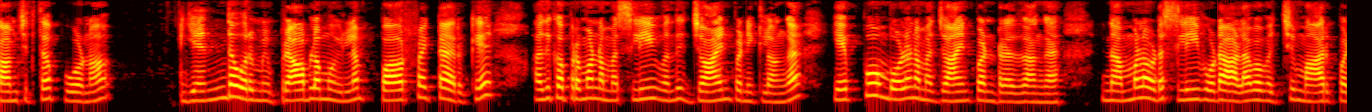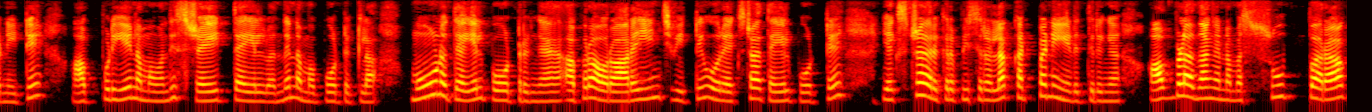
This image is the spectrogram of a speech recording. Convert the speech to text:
காமிச்சிட்டு தான் போனால் எந்த ஒரு ப்ராப்ளமும் இல்லை. பர்ஃபெக்டாக இருக்குது அதுக்கப்புறமா நம்ம ஸ்லீவ் வந்து ஜாயின் பண்ணிக்கலாங்க. எப்பவும் போல் நம்ம ஜாயின் பண்ணுறது தாங்க நம்மளோட ஸ்லீவோட அளவை வச்சு மார்க் பண்ணிவிட்டு அப்படியே நம்ம வந்து ஸ்ட்ரெயிட் தையல் வந்து நம்ம போட்டுக்கலாம். மூணு தையல் போட்டுருங்க. அப்புறம் ஒரு அரை இன்ச் விட்டு ஒரு எக்ஸ்ட்ரா தையல் போட்டு எக்ஸ்ட்ரா இருக்கிற பிசுரெல்லாம் கட் பண்ணி எடுத்துருங்க. அவ்வளோதாங்க நம்ம சூப்பராக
